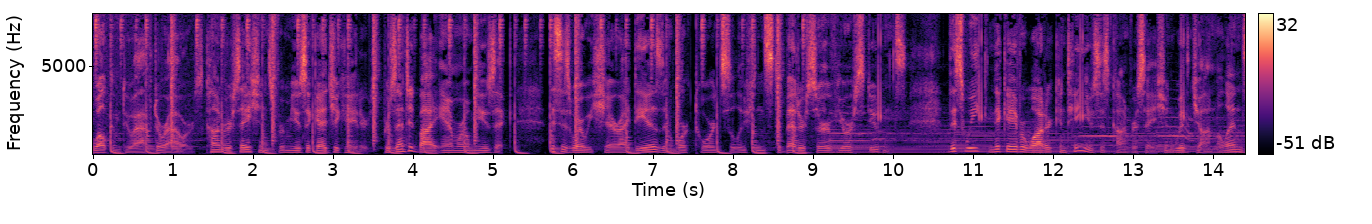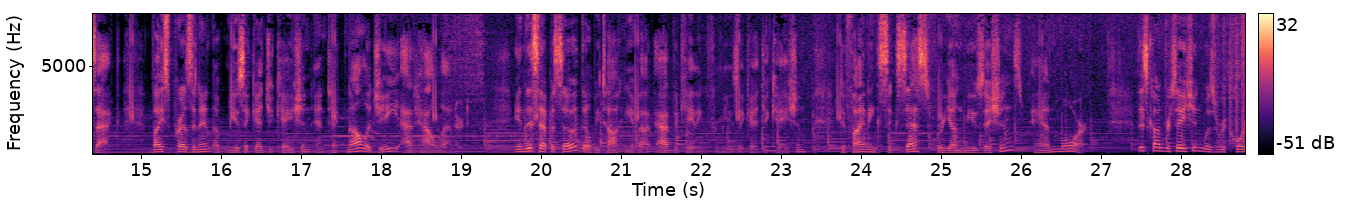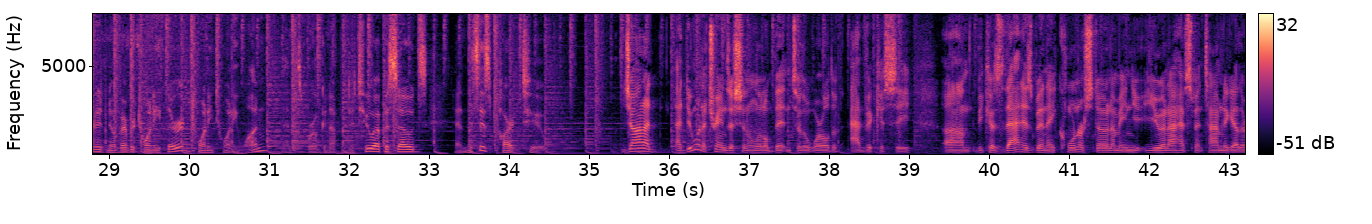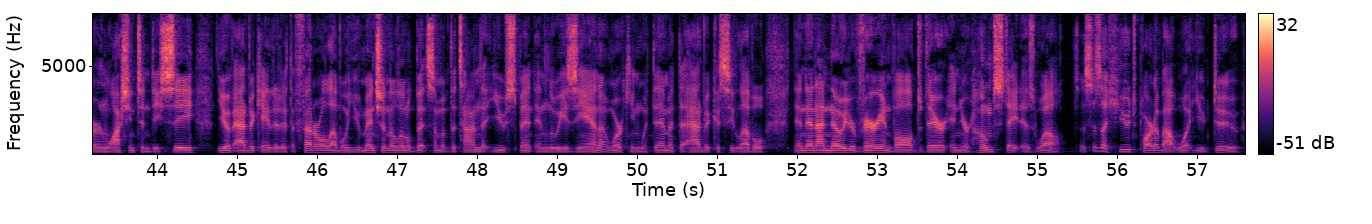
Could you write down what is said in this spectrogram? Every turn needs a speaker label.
Speaker 1: Welcome to After Hours, conversations for music educators, presented by Amro Music. This is where we share ideas and work towards solutions to better serve your students. This week, Nick Averwater continues his conversation with John Mlynczak, Vice President of Music Education and Technology at Hal Leonard. In this episode, they'll be talking about advocating for music education, defining success for young musicians, and more. This conversation was recorded November 23rd, 2021, and it's broken up into two episodes, and this is part two.
Speaker 2: John, I, I do want to transition a little bit into the world of advocacy um, because that has been a cornerstone. I mean, you, you, and I have spent time together in Washington, D.C. You have advocated at the federal level. You mentioned a little bit some of the time that you spent in Louisiana working with them at the advocacy level. And then I know you're very involved there in your home state as well. So, this is a huge part about what you do.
